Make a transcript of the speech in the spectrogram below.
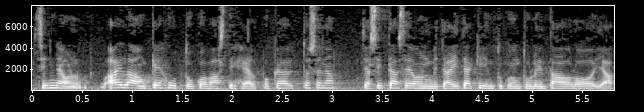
Sinne on, Aila on kehuttu kovasti helppokäyttöisenä ja sitä se on, mitä itsekin kun tulin tauloon ja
